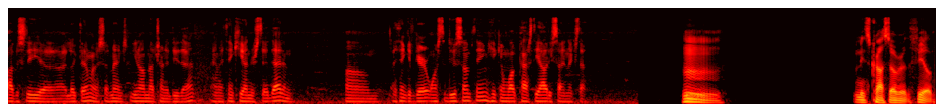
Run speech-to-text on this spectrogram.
obviously uh, I looked at him and I said, "Man, you know I'm not trying to do that," and I think he understood that, and um, I think if Gerrit wants to do something, he can walk past the Audi side next time. Hmm. It means cross over the field.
